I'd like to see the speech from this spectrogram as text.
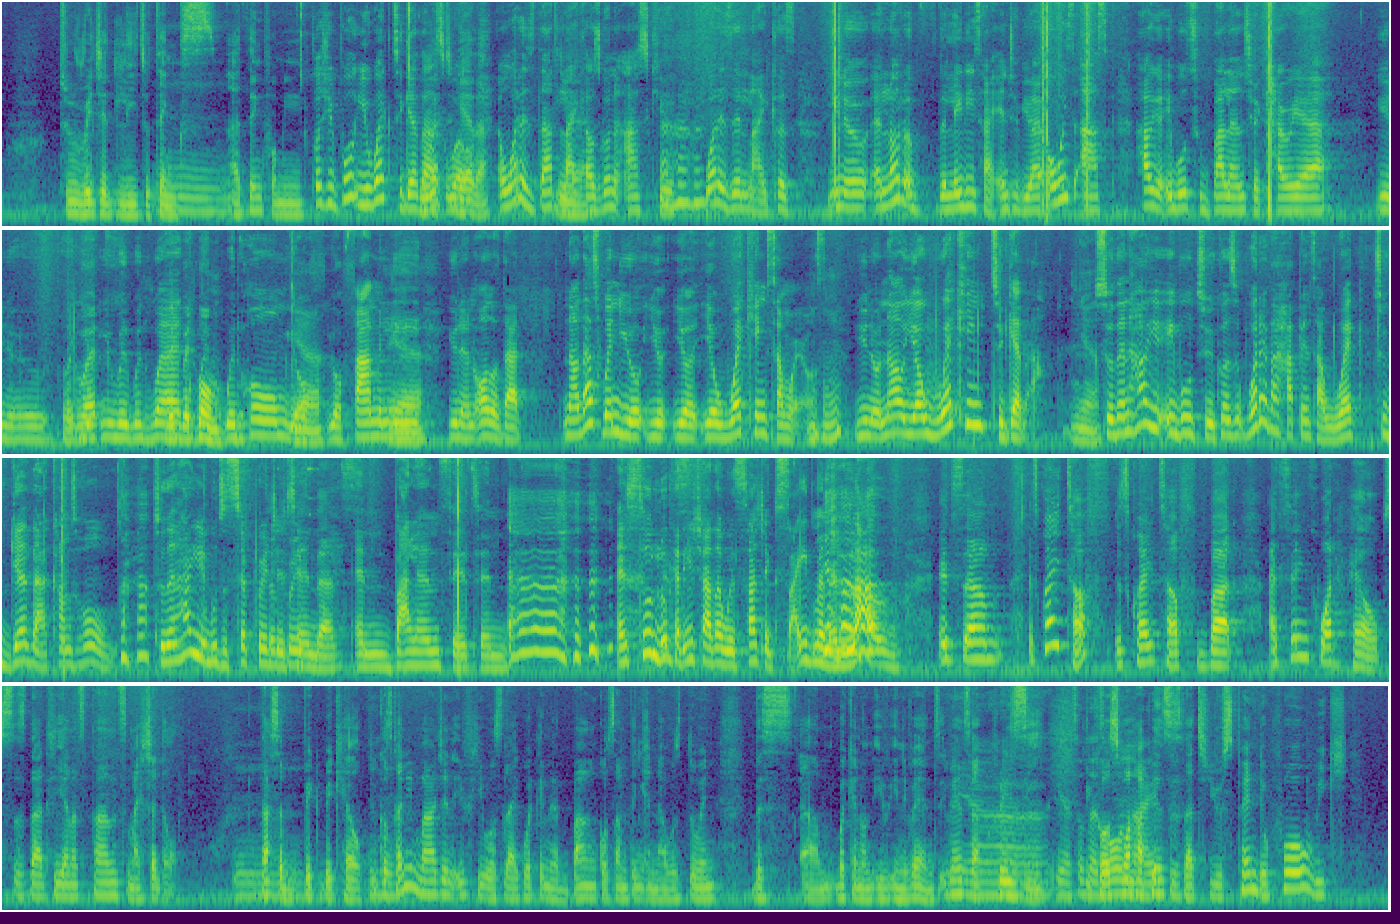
too rigidly to things. Mm. I think for me, Because you both you work together We as well. together. And what is that like? Yeah. I was going to ask you, what is it like? Because you know, a lot of the ladies I interview, I always ask how you're able to balance your career. You know, With you- work. you, with, with With- work, with home. with, home, your Yeah. your family, Yeah. you know, and all of that. Now that's when you're you're you're, you're working somewhere else. You know, now you're working together. Yeah. So then, how are you able to? Because whatever happens at work, together comes home. so then, how are you able to separate, it and, that. and balance it and and still look at each other with such excitement and love? It's um, it's quite tough. It's quite tough, but I think what helps is that he understands my schedule. That's a big, big help because Mm-hmm. can you imagine if he was like working in a bank or something and I was doing this, um, working on in events? Events Yeah, are crazy yeah, sometimes because what night. happens is that you spend the whole week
